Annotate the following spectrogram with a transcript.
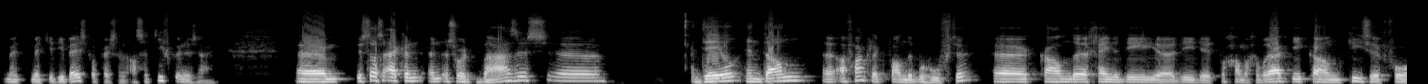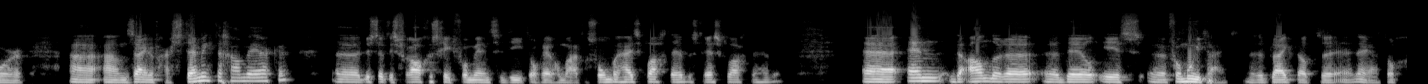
met, met je diabetesprofessional, assertief kunnen zijn. Um, dus dat is eigenlijk een, een, een soort basis eh, deel. En dan, uh, afhankelijk van de behoefte, uh, kan degene die, uh, die dit programma gebruikt, die kan kiezen voor aan zijn of haar stemming te gaan werken. dus dat is vooral geschikt voor mensen die toch regelmatig somberheidsklachten hebben, stressklachten hebben. en de andere deel is vermoeidheid. Het blijkt dat nou ja, toch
